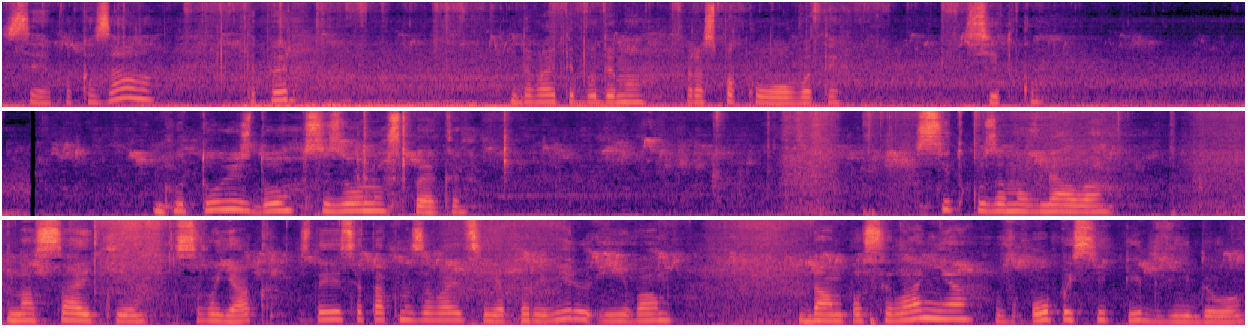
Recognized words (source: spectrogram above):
Все, показала. Тепер давайте будемо розпаковувати сітку. Готуюсь до сезону спеки. Сітку замовляла на сайті Свояк, здається, так називається. Я перевірю і вам дам посилання в описі під відео.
